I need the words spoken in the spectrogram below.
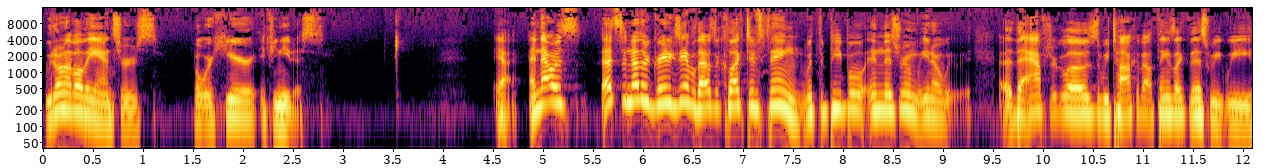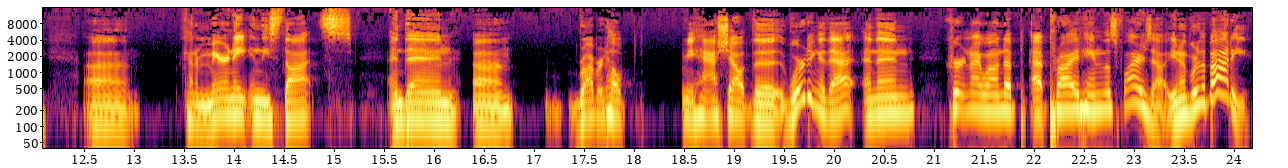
We don't have all the answers, but we're here if you need us. Yeah, and that was that's another great example. That was a collective thing with the people in this room. You know, uh, the afterglows. We talk about things like this. We we uh, kind of marinate in these thoughts, and then um, Robert helped me hash out the wording of that, and then Kurt and I wound up at Pride handing those flyers out. You know, we're the body.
